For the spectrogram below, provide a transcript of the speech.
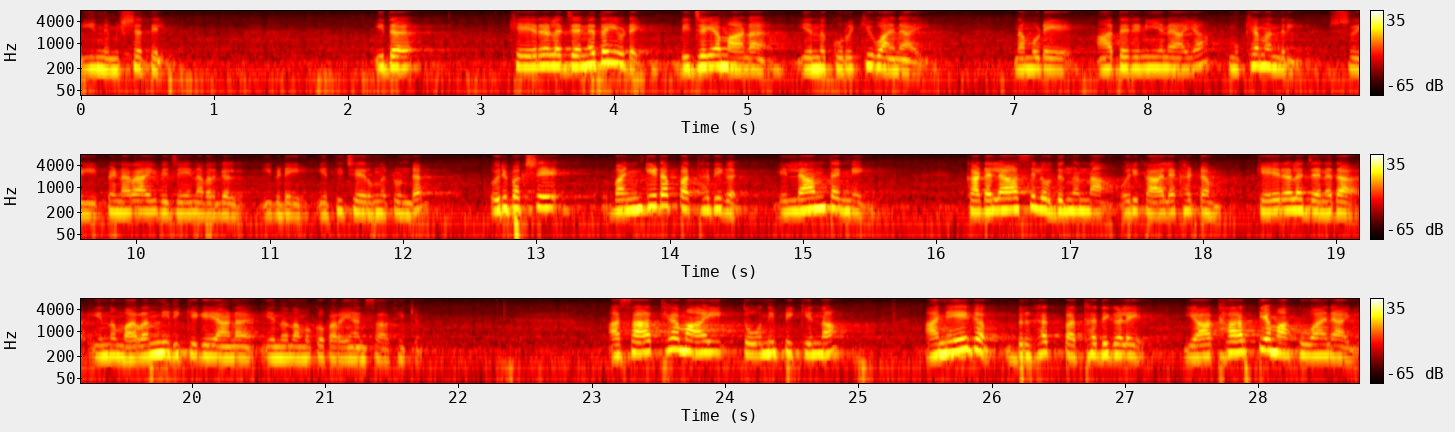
ഈ നിമിഷത്തിൽ ഇത് കേരള ജനതയുടെ വിജയമാണ് എന്ന് കുറിക്കുവാനായി നമ്മുടെ ആദരണീയനായ മുഖ്യമന്ത്രി ശ്രീ പിണറായി വിജയൻ അവർ ഇവിടെ എത്തിച്ചേർന്നിട്ടുണ്ട്. ഒരുപക്ഷെ വൻകിട പദ്ധതികൾ എല്ലാം തന്നെ കടലാസിൽ ഒതുങ്ങുന്ന ഒരു കാലഘട്ടം കേരള ജനത ഇന്ന് മറന്നിരിക്കുകയാണ് എന്ന് നമുക്ക് പറയാൻ സാധിക്കും. അസാധ്യമായി തോന്നിപ്പിക്കുന്ന അനേകം ബൃഹത് പദ്ധതികളെ യാഥാർത്ഥ്യമാക്കുവാനായി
